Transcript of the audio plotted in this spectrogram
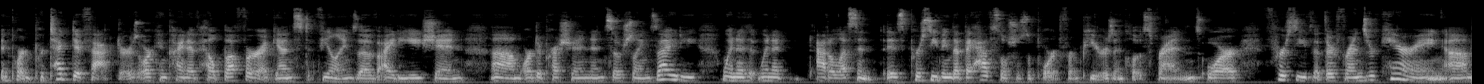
important protective factors, or can kind of help buffer against feelings of ideation um, or depression and social anxiety when a when an adolescent is perceiving that they have social support from peers and close friends, or perceive that their friends are caring um,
